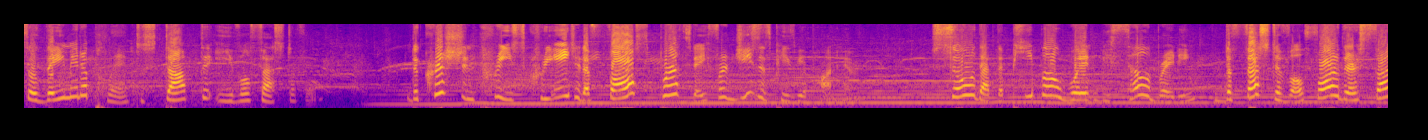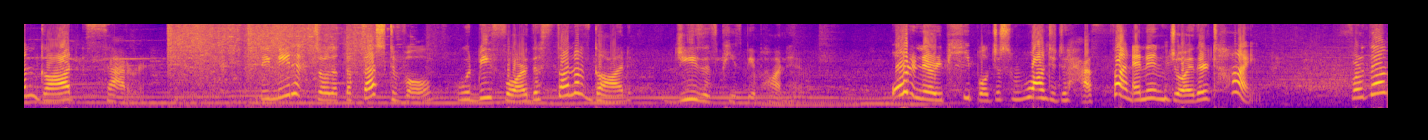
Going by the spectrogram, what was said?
so they made a plan to stop the evil festival. The Christian priests created a false birthday for Jesus, peace be upon him, so that the people wouldn't be celebrating the festival for their sun god Saturn. They made it so that the festival would be for the Son of God, Jesus, peace be upon him. Ordinary people just wanted to have fun and enjoy their time. For them,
